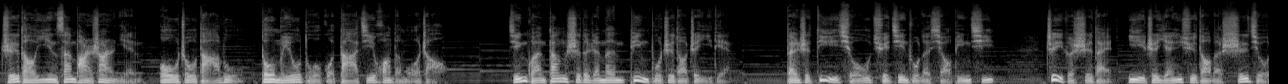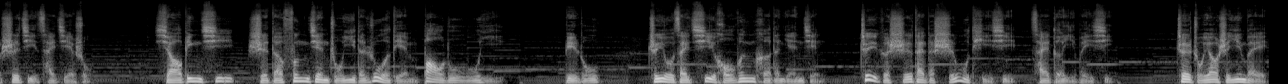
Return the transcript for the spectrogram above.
直到一三八二十二年，欧洲大陆都没有躲过大饥荒的魔爪。尽管当时的人们并不知道这一点，但是地球却进入了小冰期。这个时代一直延续到了十九世纪才结束。小冰期使得封建主义的弱点暴露无遗，比如，只有在气候温和的年景，这个时代的食物体系才得以维系。这主要是因为。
